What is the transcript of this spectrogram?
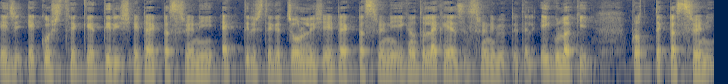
এই যে একুশ থেকে তিরিশ, এটা একটা শ্রেণি, একত্রিশ থেকে চল্লিশ, এটা একটা শ্রেণি, এখানে তো লেখাই আছে শ্রেণি ব্যক্তি, তাহলে এইগুলা কি? প্রত্যেকটা শ্রেণি।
